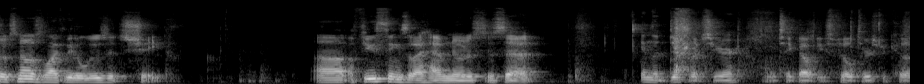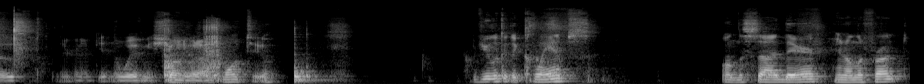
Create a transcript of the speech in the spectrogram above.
so it's not as likely to lose its shape. Uh, a few things that I have noticed is that in the difference here, I'm going to take out these filters because they're going to get in the way of me showing you what I want to. If you look at the clamps on the side there and on the front,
